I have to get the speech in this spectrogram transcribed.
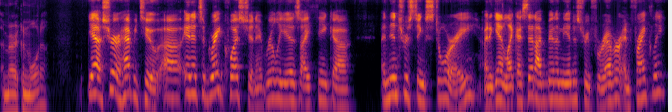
American Water? Yeah, sure. Happy to. Uh, and it's a great question. It really is, I think, uh, an interesting story. And again, like I said, I've been in the industry forever and frankly,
